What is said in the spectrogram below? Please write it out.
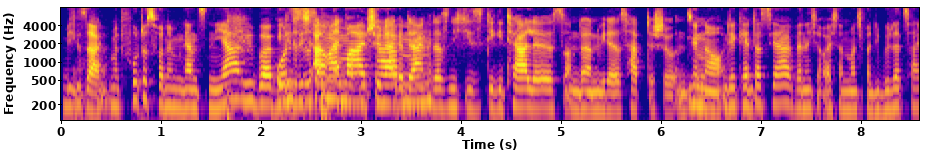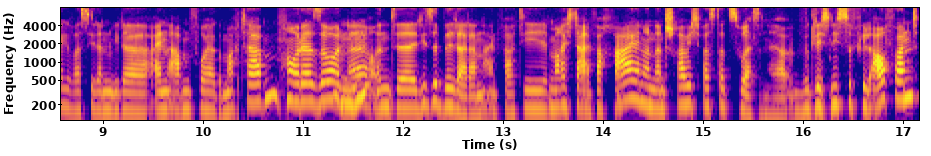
Wie gesagt, mit Fotos von dem ganzen Jahr über, wie Und die sich ist auch einfach ein schöner haben. Gedanke, dass es nicht dieses Digitale ist, sondern wieder das Haptische und so. Genau, und ihr kennt das ja, wenn ich euch dann manchmal die Bilder zeige, was sie dann wieder einen Abend vorher gemacht haben oder so. Mhm. Ne? Und äh, diese Bilder dann einfach, die mache ich da einfach rein und dann schreibe ich was dazu. Also ne, wirklich nicht so viel Aufwand.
